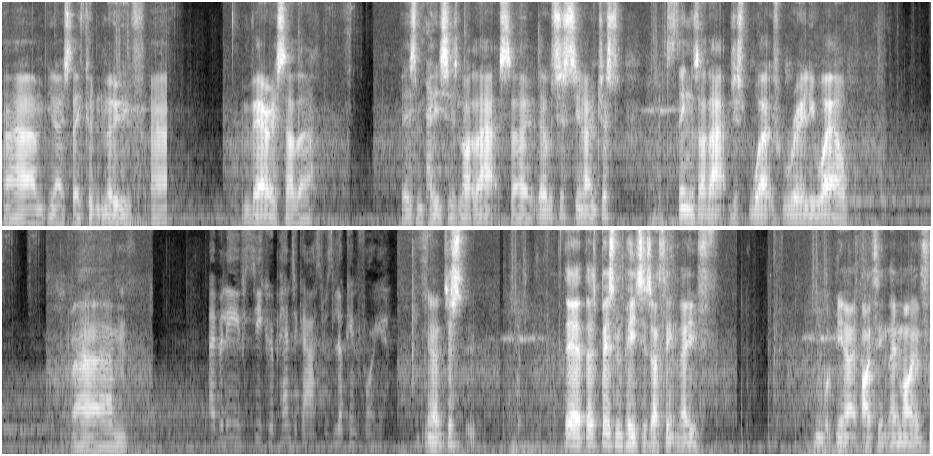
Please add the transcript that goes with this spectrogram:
Um, you know, so they couldn't move. Um, and various other bits and pieces like that. So there was just you know just things like that just worked really well. Um, I believe Seeker Pentaghast was looking for you. you know, just there. There's bits and pieces. I think they've, you know, I think they might have,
